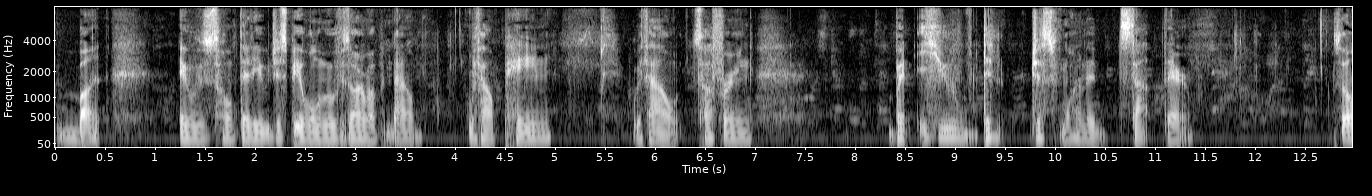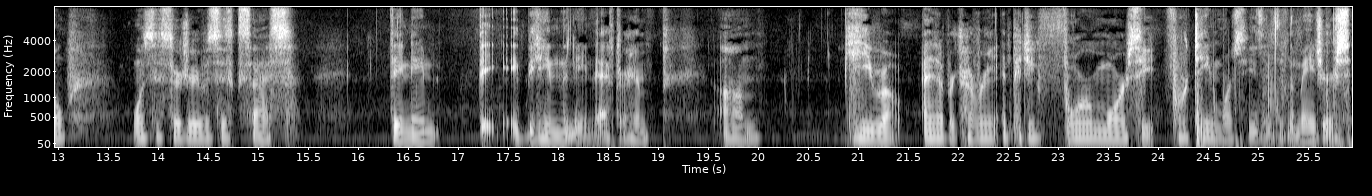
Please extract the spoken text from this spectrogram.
But it was hoped that he would just be able to move his arm up and down without pain, without suffering. But he didn't just want to stop there. So, once his surgery was a success, they named they, it became the name after him. Um, he wrote, ended up recovering and pitching four more se- 14 more seasons in the majors.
